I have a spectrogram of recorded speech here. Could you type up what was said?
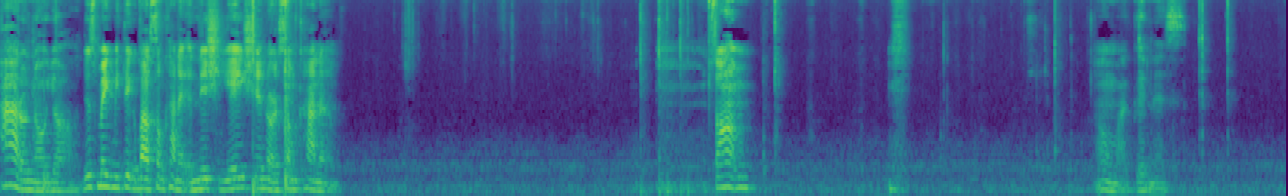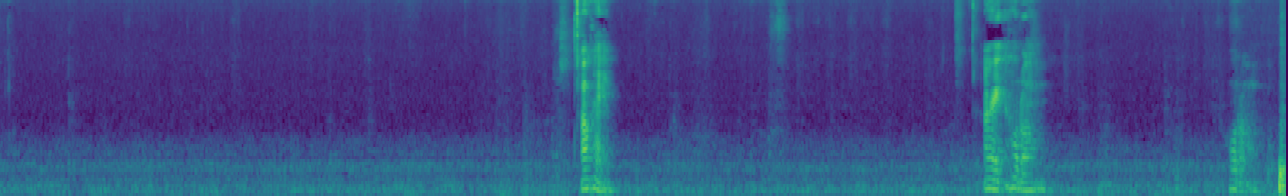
I don't know, y'all. This make me think about some kind of initiation or some kind of something. oh my goodness. Okay. All right, hold on. Hold on. All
